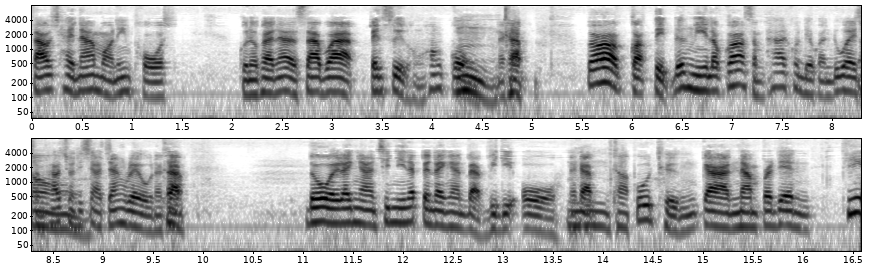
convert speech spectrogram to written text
South China Morning Post คุณอภัยน่าจะทราบว่าเป็นสื่อของฮ่องกงอืมนะครับ ก็เกาะติดเรื่องนี้แล้วก็สัมภาษณ์คนเดียวกันด้วย สัมภาษณ์อ๋ชอนทิชาจ้างเร็วนะครับครับ โดยรายงานชิ้นนี้นะเป็นรายงานแบบวิดีโอนะครับอืมครับพูดถึงการนำประเด็นที่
